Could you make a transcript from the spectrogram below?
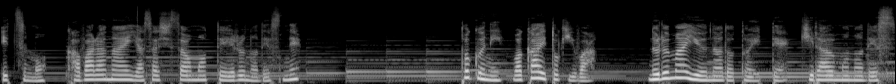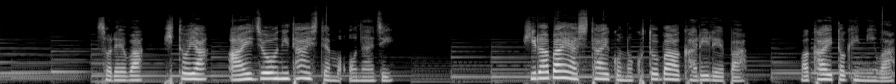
いつも変わらない優しさを持っているのですね。特に若い時は、ぬるま湯などと言って嫌うものです。それは人や愛情に対しても同じ。平林太子の言葉を借りれば、若い時には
